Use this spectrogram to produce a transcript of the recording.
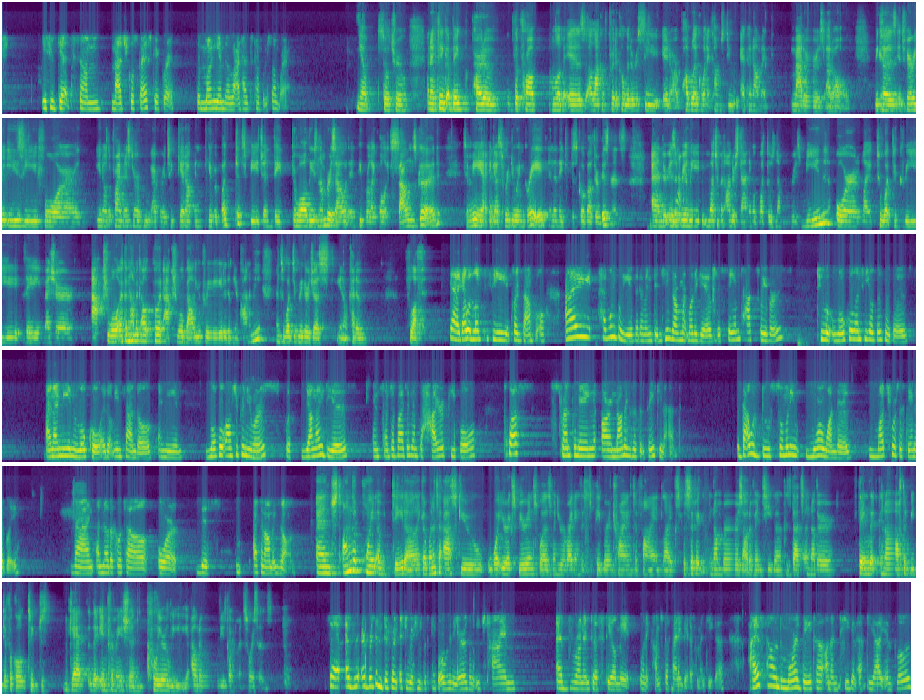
If you get some magical skyscraper, the money and the land has to come from somewhere. Yep, so true. And I think a big part of the problem is a lack of critical literacy in our public when it comes to economic matters at all. Because it's very easy for you know the prime minister or whoever to get up and give a budget speech and they throw all these numbers out and people are like well it sounds good to me, I guess we're doing great. And then they just go about their business. And there isn't really much of an understanding of what those numbers mean or like to what degree they measure actual economic output, actual value created in the economy, and to what degree they're just, you know, kind of fluff. Yeah, like I would love to see, for example, I heavily believe that if an Antiguan government were to give the same tax waivers to local Antigua businesses and I mean local, I don't mean sandals. I mean local entrepreneurs mm-hmm. with young ideas, incentivizing them to hire people, plus strengthening our non existent safety net. That would do so many more wonders, much more sustainably than another hotel or this economic zone. And just on the point of data, like I wanted to ask you what your experience was when you were writing this paper and trying to find like specific numbers out of Antigua, because that's another thing that can often be difficult to just get the information clearly out of these government sources. So I've, I've written different iterations of this paper over the years, and each time I've run into a stalemate when it comes to finding data from Antigua. I've found more data on Antiguan FDI inflows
